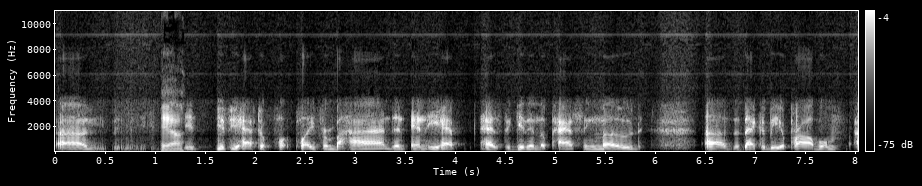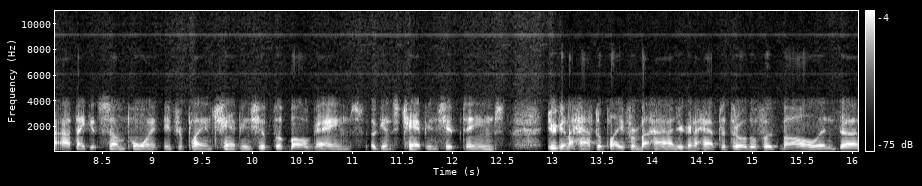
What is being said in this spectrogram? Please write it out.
Uh, Yeah. if, if you have to pl- play from behind and, and he have, has to get in the passing mode, uh, that that could be a problem. I think at some point, if you're playing championship football games against championship teams, you're going to have to play from behind. You're going to have to throw the football, and uh,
